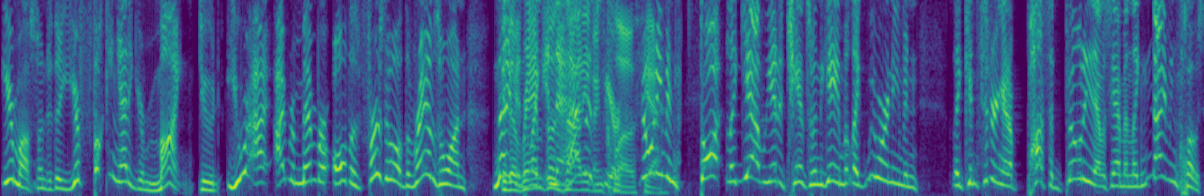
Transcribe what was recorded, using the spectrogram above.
earmuffs under there, you're fucking out of your mind, dude. You were. I, I remember all those. First of all, the Rams won. Not Yeah, the even Rams like in the not even close, No one even thought. Like, yeah, we had a chance to win the game, but like we weren't even. Like considering it a possibility that was happening, like not even close.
